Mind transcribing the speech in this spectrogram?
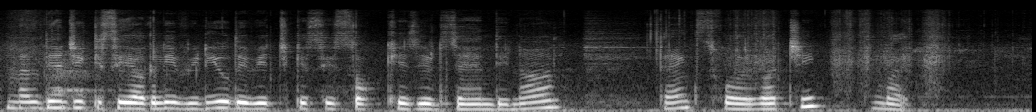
ਮਿਲਦੇ ਹਾਂ ਜੀ ਕਿਸੇ ਅਗਲੀ ਵੀਡੀਓ ਦੇ ਵਿੱਚ ਕਿਸੇ ਸੌਖੇ ਜਿਹੇ ਡਿਜ਼ਾਈਨ ਦੇ ਨਾਲ। Thanks for watching bye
